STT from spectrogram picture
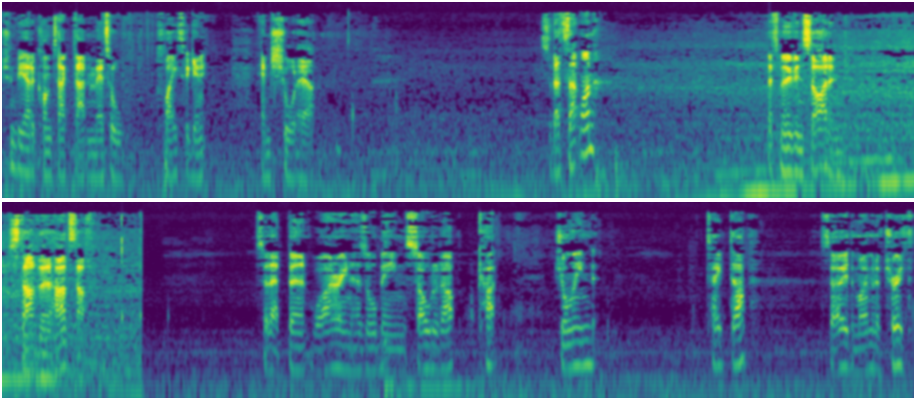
shouldn't be able to contact that metal plate again and short out. So that's that one. Let's move inside and start the hard stuff. So that burnt wiring has all been soldered up cut joined taped up so the moment of truth,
